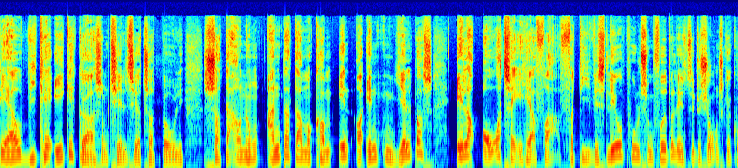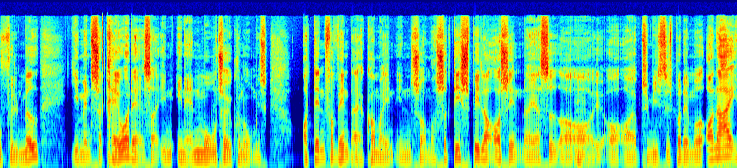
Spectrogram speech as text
det er jo, at vi kan ikke gøre som Chelsea og Todd Bowley. Så der er jo nogle andre, der må komme ind og enten hjælpe os, eller overtage herfra. Fordi hvis Liverpool som fodboldinstitution skal kunne følge med, jamen så kræver det altså en, en anden motor økonomisk. Og den forventer jeg kommer ind inden sommer. Så det spiller også ind, når jeg sidder og, Mm. og, og er optimistisk på den måde. Og nej,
